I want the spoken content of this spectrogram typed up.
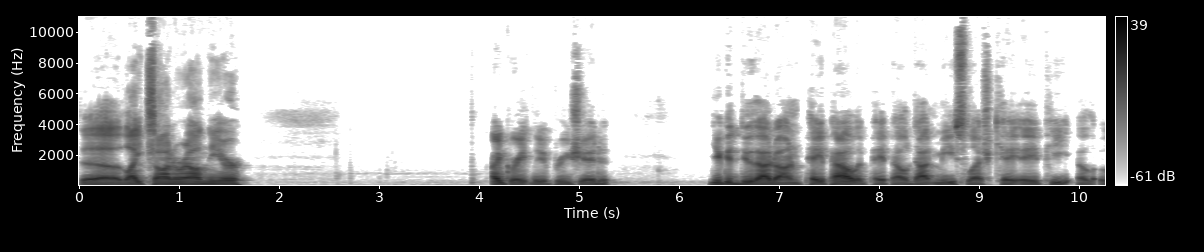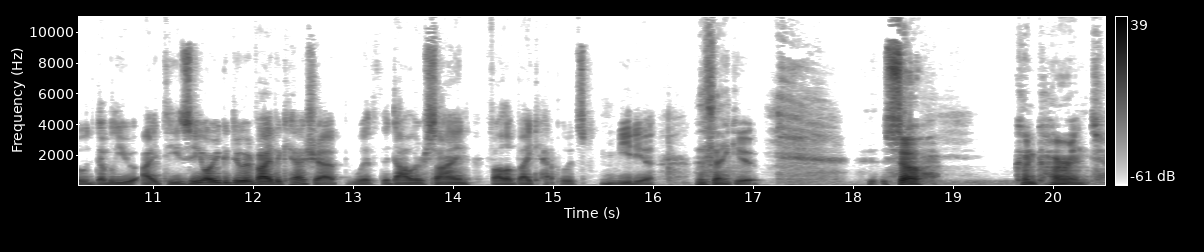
the lights on around the year, I greatly appreciate it. You could do that on PayPal at paypal.me slash K-A-P-L-O-W-I-T-Z, or you could do it via the Cash App with the dollar sign followed by Kaplowitz Media. Thank you. So, concurrent.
